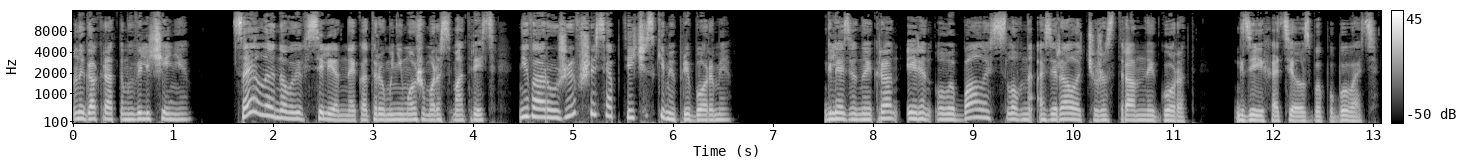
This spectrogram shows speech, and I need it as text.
многократном увеличении. Целая новая вселенная, которую мы не можем рассмотреть, не вооружившись оптическими приборами. Глядя на экран, Эрин улыбалась, словно озирала чужестранный город, где ей хотелось бы побывать.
